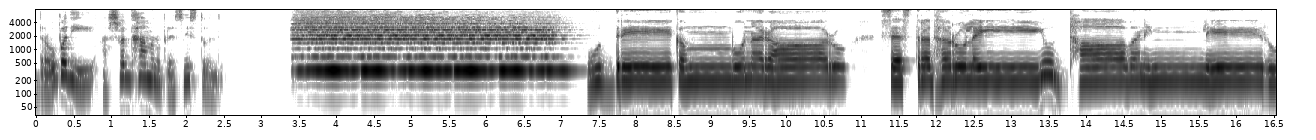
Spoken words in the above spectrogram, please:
ద్రౌపది అశ్వత్థామను ప్రశ్నిస్తోంది. ఉద్రేకంబునరారు శస్త్రధరులై యుద్ధావనిన్లేరు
